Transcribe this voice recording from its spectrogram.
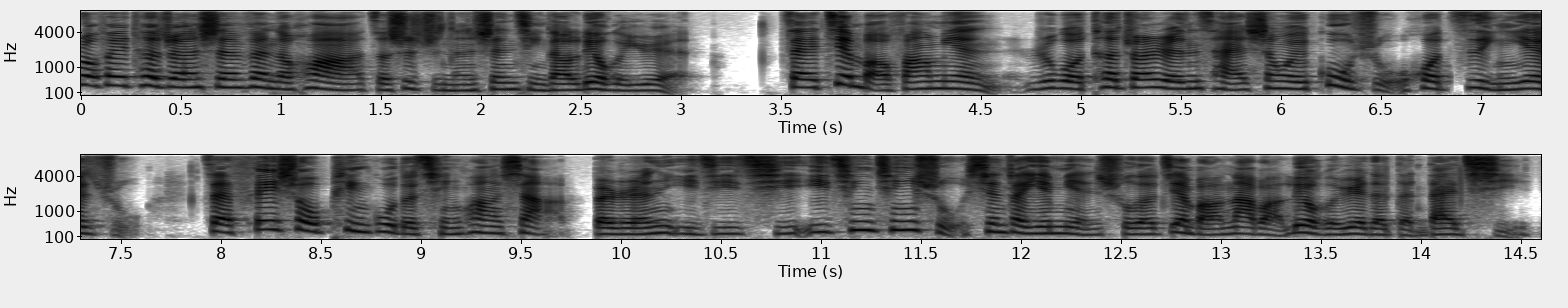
若非特专身份的话，则是只能申请到六个月。在健保方面，如果特专人才身为雇主或自营业主，在非受聘雇的情况下，本人以及其一亲亲属现在也免除了健保纳保六个月的等待期。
